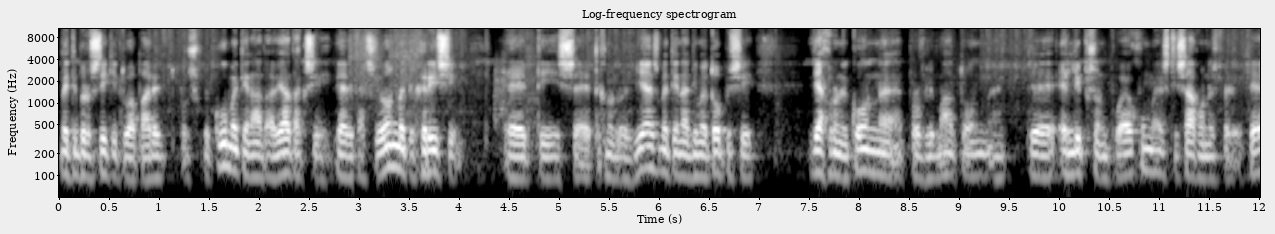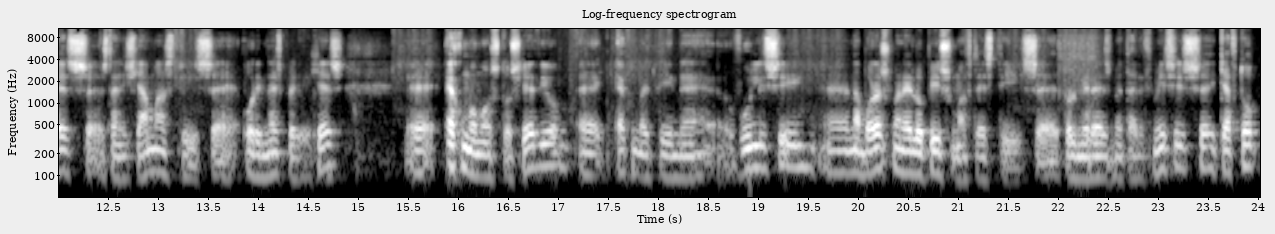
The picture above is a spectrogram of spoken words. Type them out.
με την προσθήκη του απαραίτητου προσωπικού, με την αναδιάταξη διαδικασιών, με τη χρήση της τεχνολογίας, με την αντιμετώπιση διαχρονικών ε, προβλημάτων και ελλείψεων που έχουμε στις άγονες περιοχές, ε, στα νησιά μας, στις ε, ορεινές περιοχές. Έχουμε όμως το σχέδιο, έχουμε την βούληση να μπορέσουμε να υλοποιήσουμε αυτές τις τολμηρές μεταρρυθμίσεις και αυτό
